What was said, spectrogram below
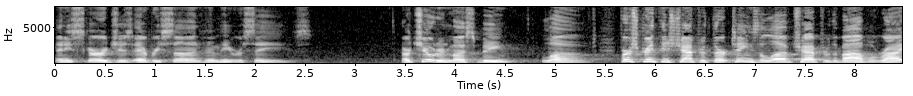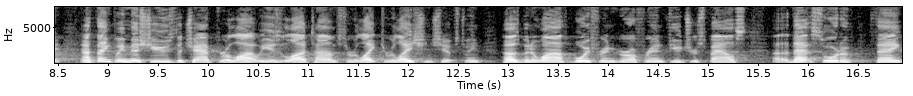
and he scourges every son whom he receives. Our children must be loved. 1 Corinthians chapter 13 is the love chapter of the Bible, right? And I think we misuse the chapter a lot. We use it a lot of times to relate to relationships between husband and wife, boyfriend, girlfriend, future spouse, uh, that sort of thing.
